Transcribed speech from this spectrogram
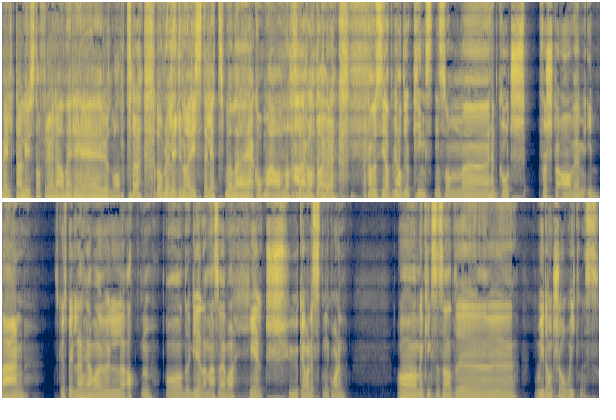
velta lysstoffrøra nedi rundvannet og ble liggende og riste litt. Men øh, jeg kom meg av, da. Ja, det er godt å høre. Jeg kan jo si at Vi hadde jo Kingston som uh, head coach. Første AVM i Bern skulle spille. Jeg var vel 18, og det gleda meg så jeg var helt sjuk. Jeg var nesten kvalm. Og, men Kingston sa at uh, We don't show weakness.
